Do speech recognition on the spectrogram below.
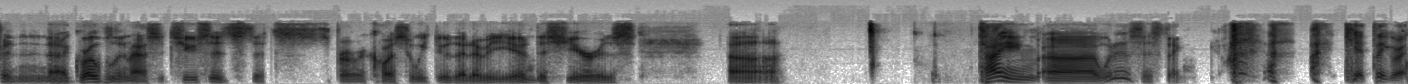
in uh, Groveland, Massachusetts. That's Spirit Quest. We do that every year. This year is uh, time. Uh, what is this thing? Can't think right.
